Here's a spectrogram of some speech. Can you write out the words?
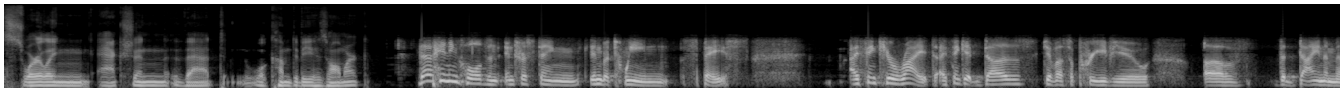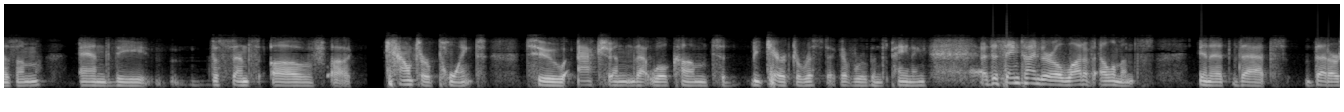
swirling action that will come to be his hallmark? That painting holds an interesting in between space. I think you're right. I think it does give us a preview of the dynamism and the the sense of uh, counterpoint to action that will come to be characteristic of Rubens' painting. At the same time, there are a lot of elements in it that that are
